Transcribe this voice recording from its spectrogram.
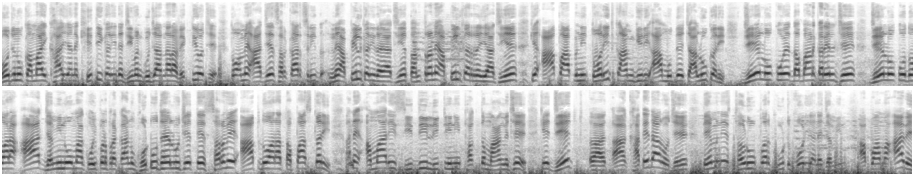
રોજનું કમાઈ ખાઈ અને ખેતી કરીને જીવન ગુજારનારા વ્યક્તિઓ છે. તો અમે આજે સરકારશ્રીને અપીલ કરી રહ્યા છીએ, તંત્રને અપીલ કરી રહ્યા છીએ કે આપ આપની ત્વરિત કામગીરી આ મુદ્દે ચાલુ કરી. જે લોકોએ દબાણ કરેલ છે, જે લોકો દ્વારા આ જમીનોમાં કોઈપણ પ્રકારનું ખોટું થયેલું છે, તે સર્વે આપ દ્વારા તપાસ કરી અને અમારી સીધી લીટીની ફક્ત માંગ છે કે જે આ ખાતેદારો છે, તેમને સ્થળ ઉપર ખૂટ ખોળી અને જમીન આપવામાં આવે.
